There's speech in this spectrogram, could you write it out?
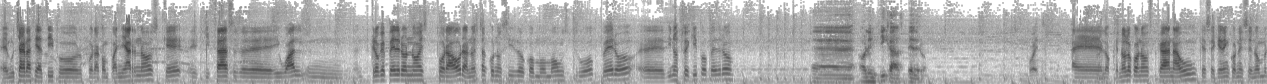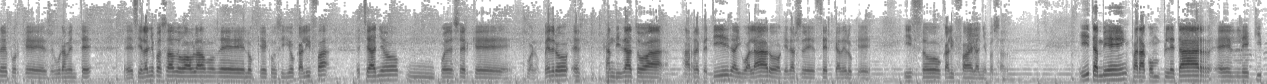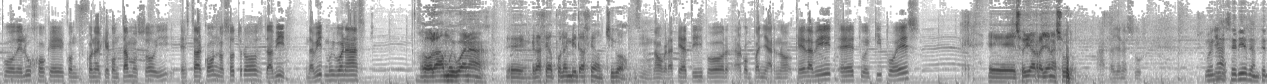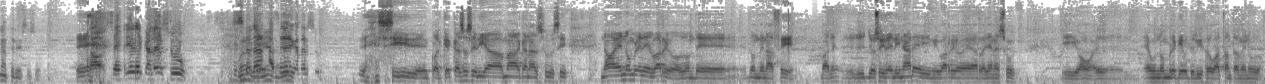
Eh, muchas gracias a ti por, por acompañarnos, que eh, quizás eh, igual, mm, creo que Pedro no es por ahora, no es tan conocido como Monstruo, pero dinos tu equipo, Pedro. Olimpicas, Pedro. Pues los que no lo conozcan aún, que se queden con ese nombre, porque seguramente si el año pasado hablábamos de lo que consiguió Califa, este año mm, puede ser que, bueno, Pedro es candidato a, a repetir, a igualar o a quedarse cerca de lo que hizo Califa el año pasado. Y también para completar el equipo de lujo que con, con el que contamos hoy, está con nosotros David. David, muy buenas. Hola, muy buenas. Eh, gracias por la invitación, chicos. Mm, No, gracias a ti por acompañarnos. Que David, eh, tu equipo es Eh, soy Arrayana Sur. Arrayanes Sur. Suena a serie de Antena 3 eso. Eh, No, serie del Canal Sur. Bueno, Suena a serie también. del Canal Sur. sí, en cualquier caso sería más Canal Sur, sí. No, es nombre del barrio donde, donde nací, ¿vale? Yo- soy de Linares y mi barrio es Arrayana Sur. Y vamos, es, es un nombre que utilizo bastante a menudo.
